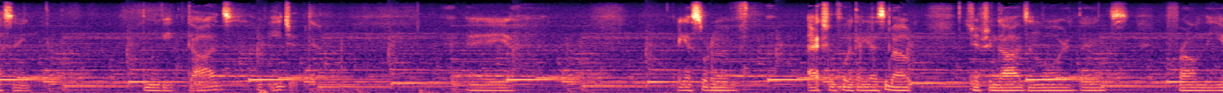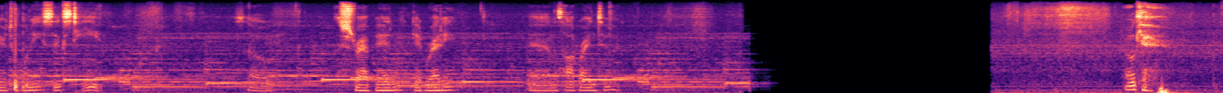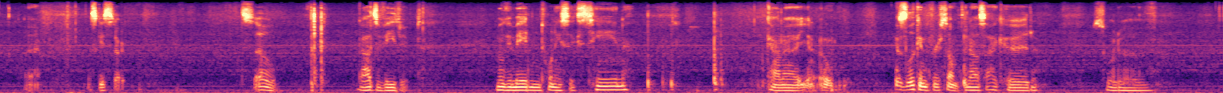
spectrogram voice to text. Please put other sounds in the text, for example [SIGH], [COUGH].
discussing the movie Gods of Egypt. A, I guess, sort of action flick, I guess, about Egyptian gods and lore and things from the year 2016. So, strap in, get ready, and let's hop right into it. Okay, let's get started. So, Gods of Egypt, movie made in 2016. Kind of, you know, was looking for something else I could sort of.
